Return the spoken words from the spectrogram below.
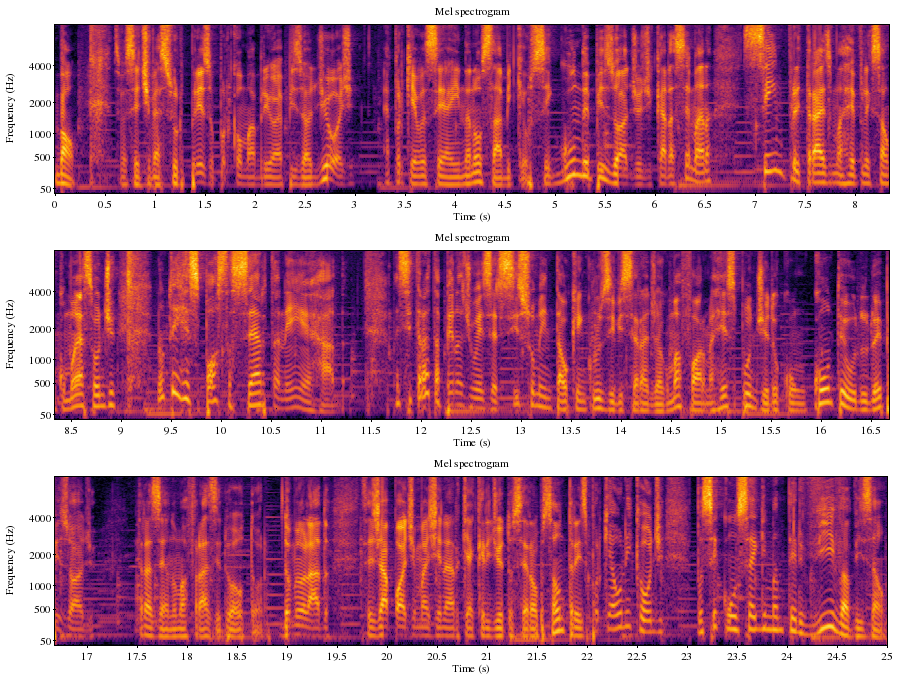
Bom, se você estiver surpreso por como abriu o episódio de hoje, é porque você ainda não sabe que o segundo episódio de cada semana sempre traz uma reflexão como essa, onde não tem resposta certa nem errada, mas se trata apenas de um exercício mental que, inclusive, será de alguma forma respondido com o conteúdo do episódio trazendo uma frase do autor. Do meu lado, você já pode imaginar que acredito ser a opção 3, porque é a única onde você consegue manter viva a visão,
